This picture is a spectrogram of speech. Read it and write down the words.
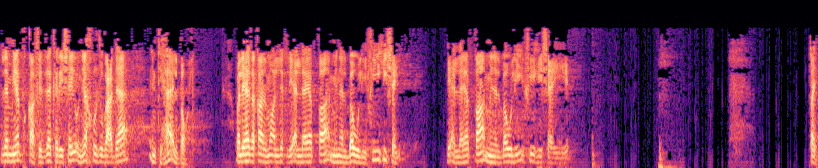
لم يبقى في الذكر شيء يخرج بعد انتهاء البول. ولهذا قال المؤلف لئلا يبقى من البول فيه شيء. لئلا يبقى من البول فيه شيء. طيب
